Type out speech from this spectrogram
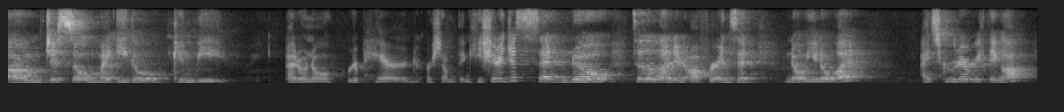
um, just so my ego can be, I don't know, repaired or something. He should have just said no to the London offer and said, no, you know what? I screwed everything up.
